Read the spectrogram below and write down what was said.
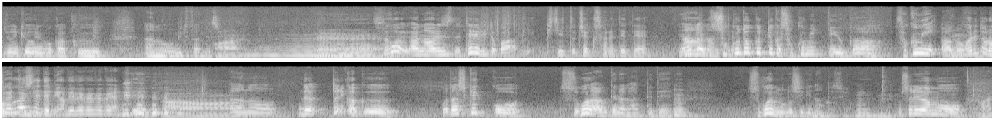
非常に興味深くあの見てたんですよ。はい。すごい、あの、あれですね、テレビとかきちっとチェックされてて。なんか速読っていうか速見っていうか側見。あの割と録画しててビャビャビャビャビャビャって。あ あのでとにかく私結構すごいアンテナが張っててうん、すごい物知りなんですよ。うん、それはもうーはい。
